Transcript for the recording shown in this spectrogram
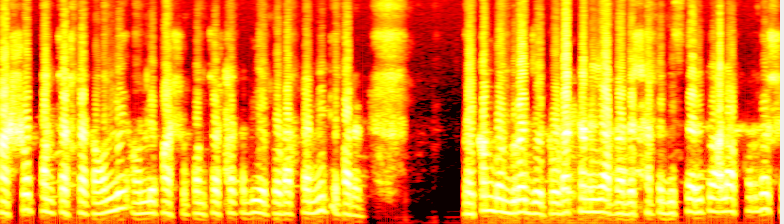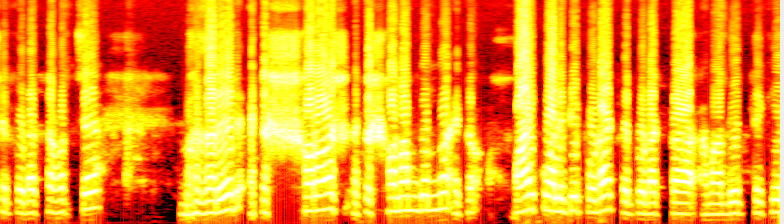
পাঁচশো পঞ্চাশ টাকা অনলি অনলি পাঁচশো পঞ্চাশ টাকা দিয়ে প্রোডাক্টটা নিতে পারেন। এখন বন্ধুরা, যে প্রোডাক্টটা নিয়ে আপনাদের সাথে বিস্তারিত আলাপ করবে, সে প্রোডাক্টটা হচ্ছে বাজারের একটা সরস, একটা স্বনামধন্য, একটা হাই কোয়ালিটি প্রোডাক্ট এই প্রোডাক্টটা আমাদের থেকে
